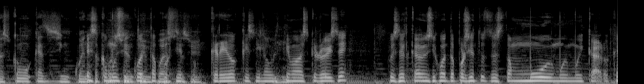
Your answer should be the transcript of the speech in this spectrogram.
Es como casi 50%. es como un 50%. de impuestos, sí. Creo que sí, la última vez que lo hice fue cerca de un 50%, entonces está muy, muy, muy caro, ¿ok?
